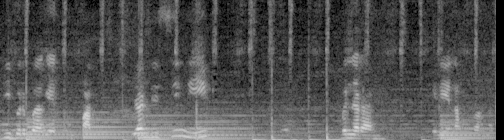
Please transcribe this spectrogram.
di berbagai tempat. Dan di sini beneran ini enak banget.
